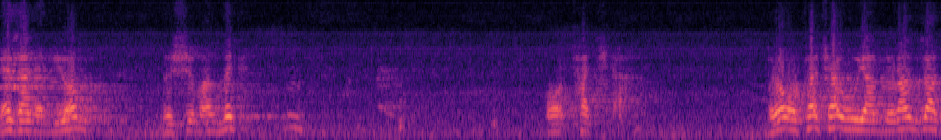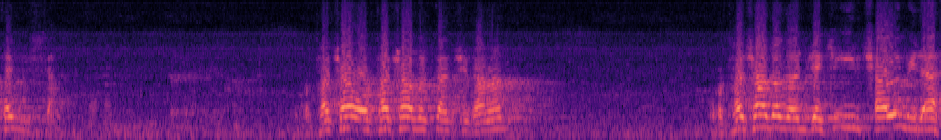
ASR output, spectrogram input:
Ne zannediyorum? Müslümanlık orta çağ. Ve orta uyandıran zaten İslam. Orta çağ, orta çağlıktan çıkaran, orta önceki ilk çağı bile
